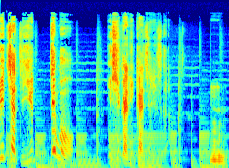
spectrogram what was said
ピッチャーって言っても1週間に1回じゃないですか。うん。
